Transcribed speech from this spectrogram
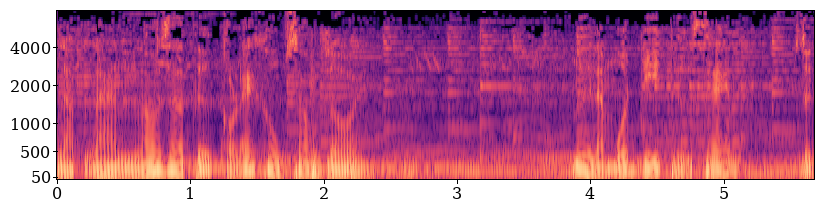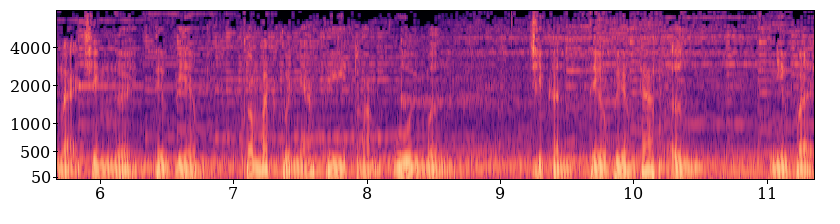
Lạp Lan lão gia tử có lẽ không xong rồi. Ngươi là muốn đi thử xem, dừng lại trên người tiêu viêm, con mắt của Nhã Phi thoáng vui mừng. Chỉ cần tiêu viêm đáp ứng, như vậy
